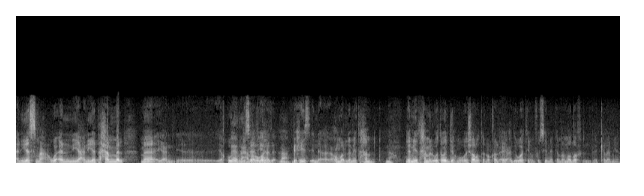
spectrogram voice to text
أن يسمع وأن يعني يتحمل ما يعني آه، يقوله النساء في. هذا نعم. بحيث أن عمر لم يتحمل نعم لم يتحمل وتوجه مباشرة وقال أي عدوات أنفسنا كما مضى في الكلام يعني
